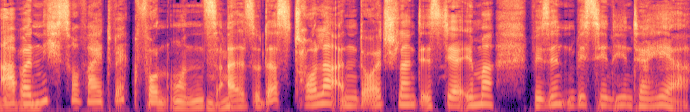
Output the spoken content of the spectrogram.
aber nicht so weit weg von uns. Mhm. Also das Tolle an Deutschland ist ja immer, wir sind ein bisschen hinterher.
